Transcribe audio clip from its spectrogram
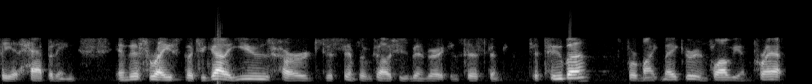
see it happening in this race, but you got to use her just simply because she's been very consistent. Tituba for Mike Maker and Flavien Prat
